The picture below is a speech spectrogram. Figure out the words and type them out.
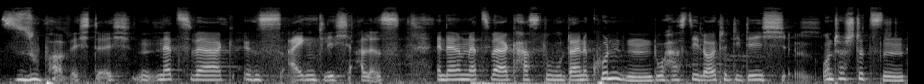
Super wichtig. Netzwerk ist eigentlich alles. In deinem Netzwerk hast du deine Kunden, du hast die Leute, die dich äh, unterstützen,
